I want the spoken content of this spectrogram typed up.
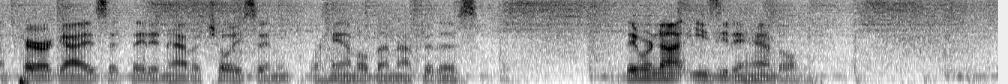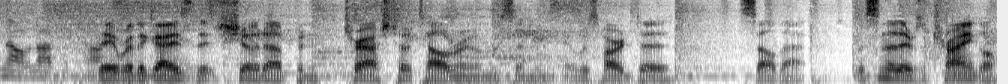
a pair of guys that they didn't have a choice in, would handle them after this. They were not easy to handle. No, not the top. They were the guys that showed up and trashed hotel rooms, and it was hard to sell that. Listen to there's a triangle.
